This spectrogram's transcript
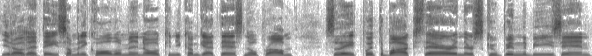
you know, Mhm. that they somebody called them and oh, can you come get this? No problem. So they put the box there and they're scooping the bees in,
